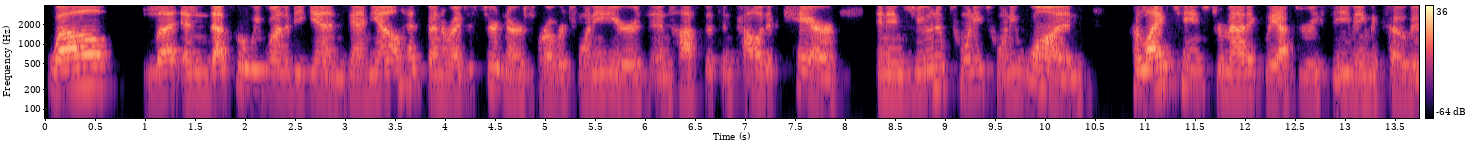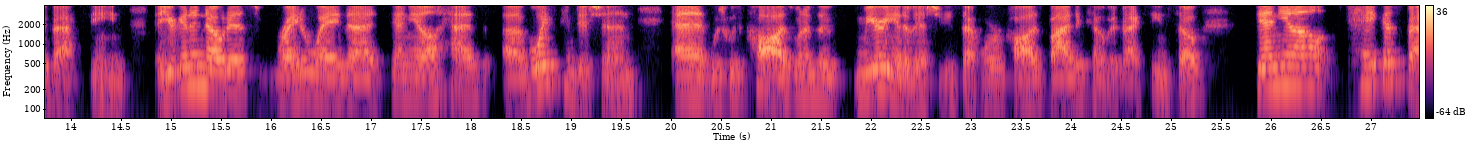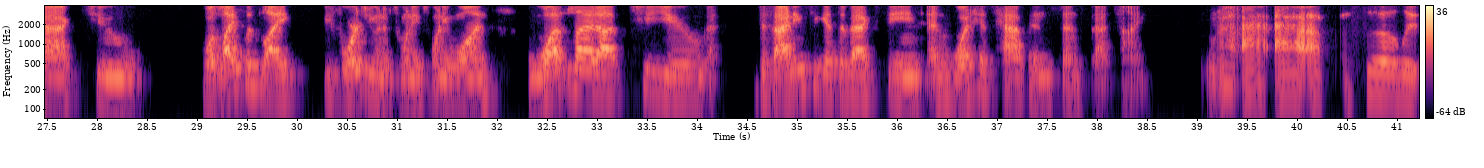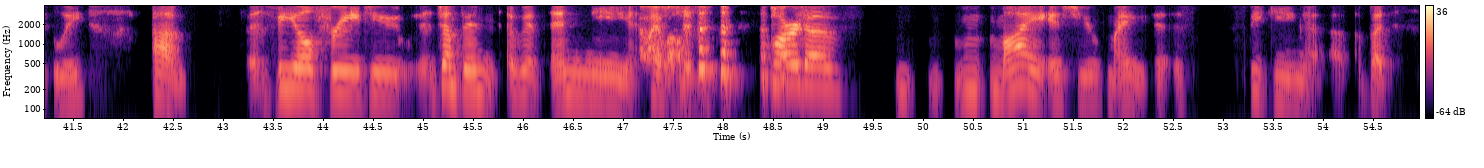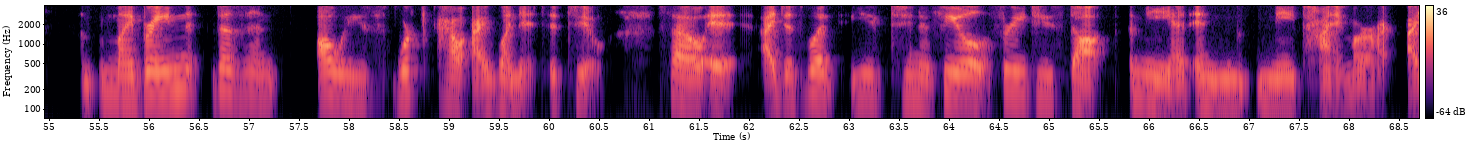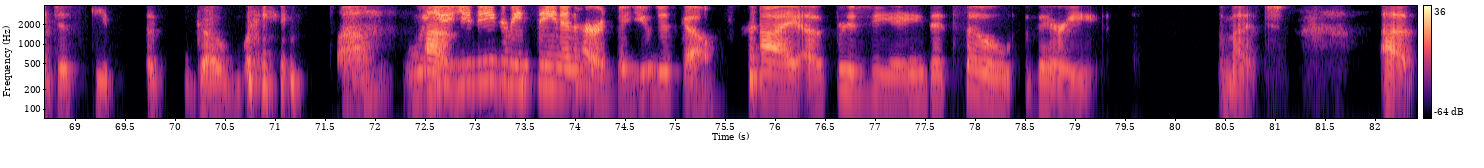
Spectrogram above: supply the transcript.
Well, let and that's where we want to begin. Danielle has been a registered nurse for over 20 years in hospice and palliative care. And in June of 2021, her life changed dramatically after receiving the COVID vaccine. You're going to notice right away that Danielle has a voice condition, and, which was caused one of the myriad of issues that were caused by the COVID vaccine. So, Danielle, take us back to what life was like before June of 2021. What led up to you deciding to get the vaccine, and what has happened since that time? Absolutely. Um, feel free to jump in with any oh, questions. Part of my issue, my uh, speaking, uh, but my brain doesn't always work how I want it to. So it, I just want you to feel free to stop me at any time, or I, just keep uh, going. Well, well um, you, you need to be seen and heard, so you just go. I appreciate it so very much. Uh,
